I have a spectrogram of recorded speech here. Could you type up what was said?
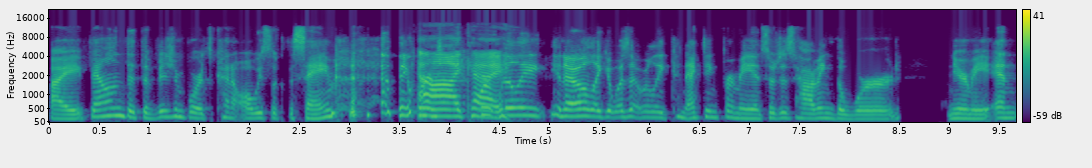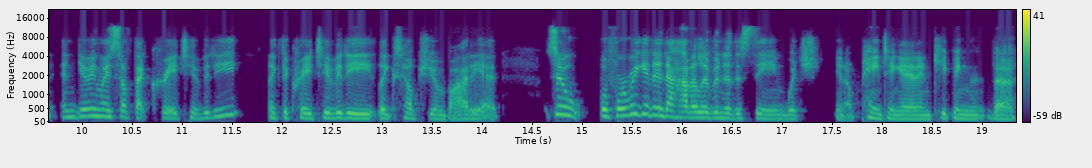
I found that the vision boards kind of always look the same. they weren't, ah, okay. weren't really, you know, like it wasn't really connecting for me. And so just having the word near me and and giving myself that creativity, like the creativity like helps you embody it. So before we get into how to live into this theme, which, you know, painting it and keeping the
